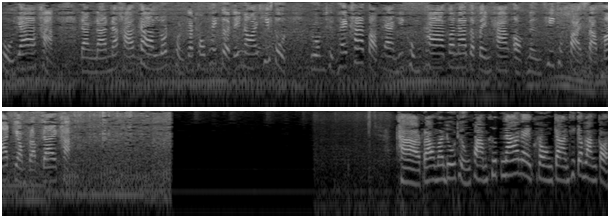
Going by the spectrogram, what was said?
ปู่ย่าค่ะ ดังนั้นนะคะ การลดผลกระทบให้เกิดได้น้อยที่สุด รวมถึงให้ค่าตอบแทนที่คุ้มค่าก็น่าจะเป็นทางออกหนึ่งที่ทุกฝ่ายสามารถยอมรับได้ค่ะ ค่ะ เรามาดูถึงความคืบหน้าในโครงการที่กำลังก่อ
